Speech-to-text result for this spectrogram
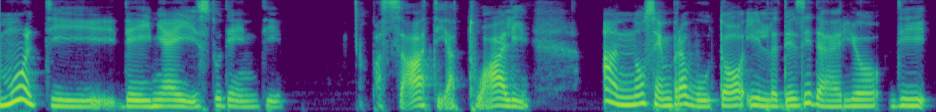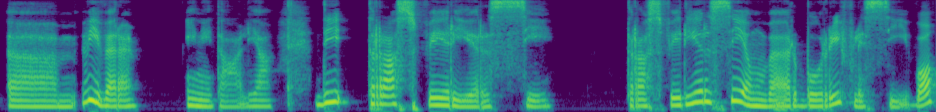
molti dei miei studenti passati, attuali, hanno sempre avuto il desiderio di eh, vivere in Italia, di trasferirsi. Trasferirsi è un verbo riflessivo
